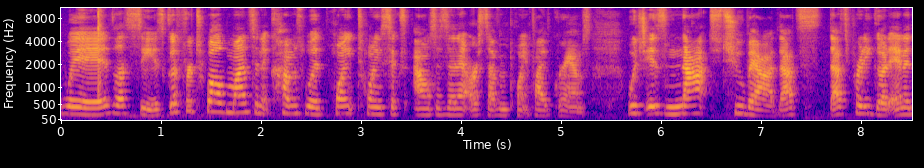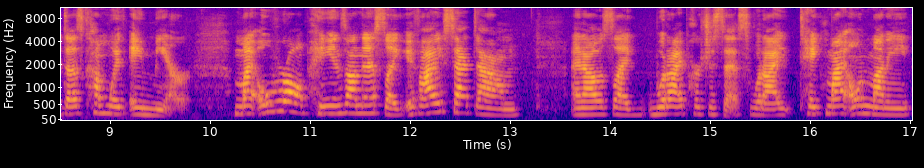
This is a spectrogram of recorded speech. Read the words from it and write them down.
with, let's see, it's good for 12 months and it comes with 0.26 ounces in it or 7.5 grams, which is not too bad. That's, that's pretty good. And it does come with a mirror. My overall opinions on this, like if I sat down and I was like, would I purchase this? Would I take my own money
